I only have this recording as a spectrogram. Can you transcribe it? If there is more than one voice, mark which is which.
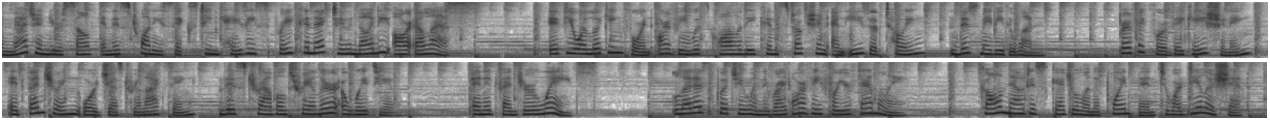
Speaker 1: Imagine yourself in this 2016 KZ Spree Connect 290 RLS. If you are looking for an RV with quality construction and ease of towing, this may be the one. Perfect for vacationing, adventuring or just relaxing, this travel trailer awaits you. An adventure awaits. Let us put you in the right RV for your family. Call now to schedule an appointment to our dealership.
